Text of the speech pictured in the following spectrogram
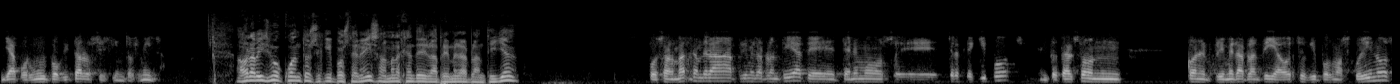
ya por muy poquito a los 600.000. Ahora mismo, ¿cuántos equipos tenéis al margen de la primera plantilla? Pues al margen de la primera plantilla tenemos eh, 13 equipos. En total son, con la primera plantilla, ocho equipos masculinos,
